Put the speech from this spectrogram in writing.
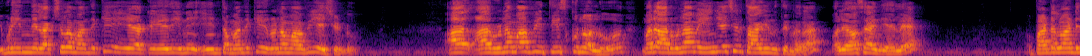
ఇప్పుడు ఇన్ని లక్షల మందికి ఏది ఇంతమందికి రుణమాఫీ చేసిండు. ఆ ఆ రుణమాఫీ తీసుకున్న వాళ్ళు మరి ఆ రుణం ఏం చేసి తాగింది తిన్నారా? వాళ్ళు వ్యవసాయం చేయలే. పంటలు పండి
